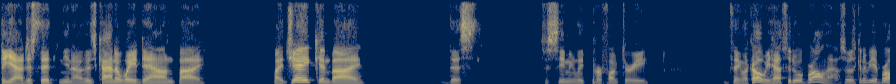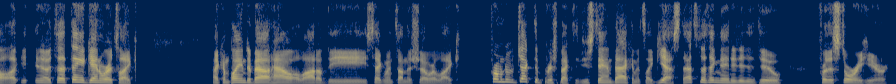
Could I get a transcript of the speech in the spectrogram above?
but yeah, just that you know it was kind of weighed down by by Jake and by this just seemingly perfunctory thing like oh we have to do a brawl now so there's going to be a brawl. You know it's that thing again where it's like i complained about how a lot of the segments on the show are like from an objective perspective you stand back and it's like yes that's the thing they needed to do for the story here.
